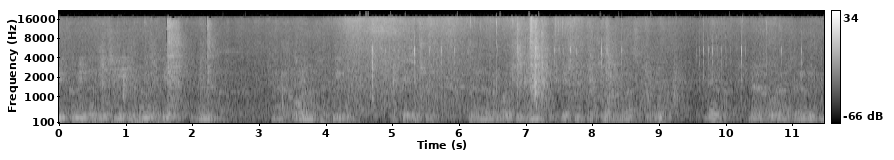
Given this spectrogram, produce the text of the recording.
відповідно до цієї довідки е, нараховано за квітень тисячу е, на робочий день фактично працювано 21 день, нарахована заробітна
